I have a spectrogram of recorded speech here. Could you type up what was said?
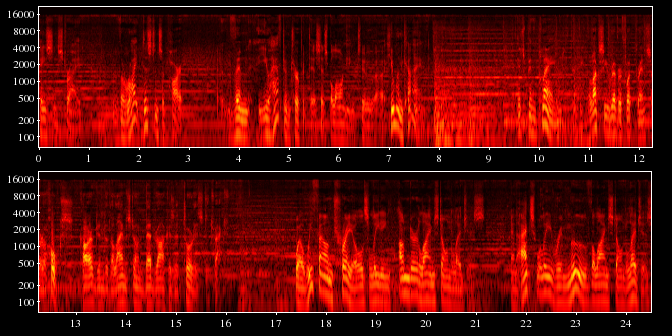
pace and stride, the right distance apart, then you have to interpret this as belonging to uh, humankind. It's been claimed that the Paluxy River footprints are a hoax carved into the limestone bedrock as a tourist attraction. Well, we found trails leading under limestone ledges and actually removed the limestone ledges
